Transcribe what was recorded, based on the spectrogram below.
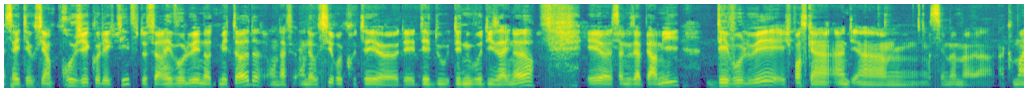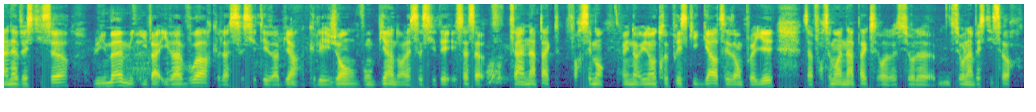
ça a été aussi un projet collectif de faire évoluer notre méthode. On a, on a aussi recruté euh, des, des, des nouveaux designers et euh, ça nous a permis d'évoluer. Et je pense qu'un, un, un- c'est même un, comment un investisseur lui-même, il va, il va voir que la société va bien, que les gens vont bien dans la société. Et ça, ça fait un impact forcément. Une, une entreprise qui garde ses employés, ça a forcément un impact sur, sur le, sur l'investisseur.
